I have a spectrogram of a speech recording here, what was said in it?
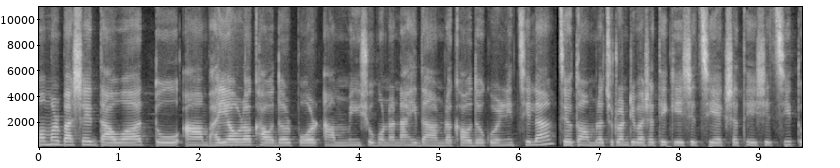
মামার বাসায় দাওয়া তো ভাইয়া ওরা খাওয়া দাওয়ার পর আমি সুবর্ণা নাহিদা আমরা খাওয়া দাওয়া করে নিচ্ছিলাম। যেহেতু আমরা ছোট আন্টি বাসা থেকে এসেছি, একসাথে এসেছি, তো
